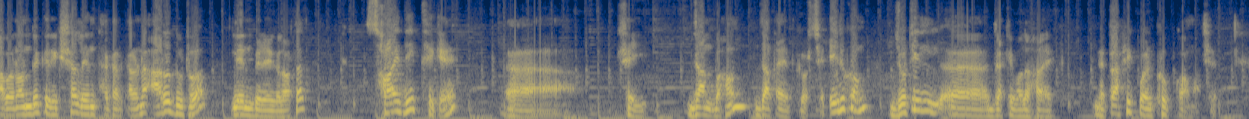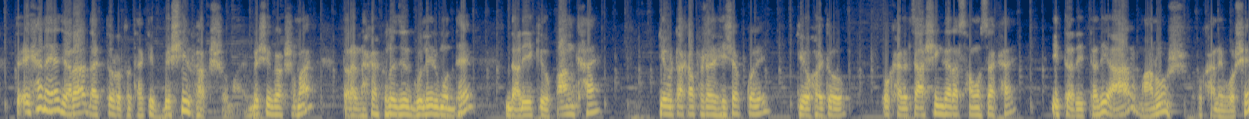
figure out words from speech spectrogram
আবার অন্যদিকে রিক্সা লেন থাকার কারণে আরও দুটো লেন বেড়ে গেল। অর্থাৎ ছয় দিক থেকে সেই যানবাহন যাতায়াত করছে। এরকম জটিল যাকে বলা হয় ট্রাফিক পয়েন্ট খুব কম আছে। তো এখানে যারা দায়িত্বরত থাকে, বেশিরভাগ সময় বেশিরভাগ সময় তারা ঢাকা কলেজের গলির মধ্যে দাঁড়িয়ে কেউ পান খায়, কেউ টাকা পয়সার হিসাব করে, কেউ হয়তো ওখানে চা, সিঙ্গারা, সমোসা খায়, ইত্যাদি ইত্যাদি। আর মানুষ ওখানে বসে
